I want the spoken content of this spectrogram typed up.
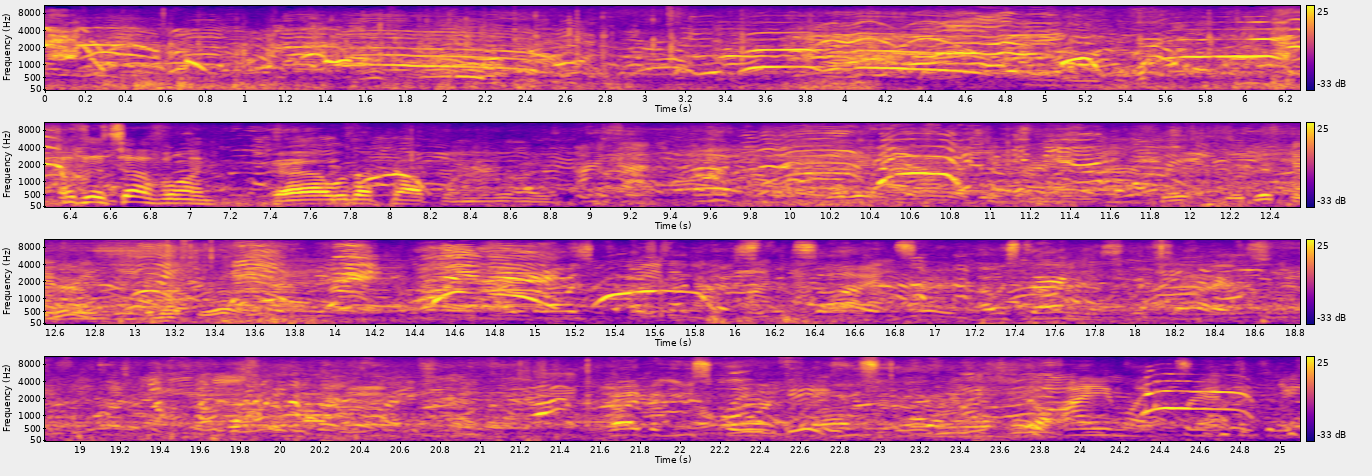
get That's a tough one. Yeah, it was a tough one. You're right. I was, I was telling you to switch sides. I was telling you to switch sides. Right, but you scored. You scored So I am like frantically.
